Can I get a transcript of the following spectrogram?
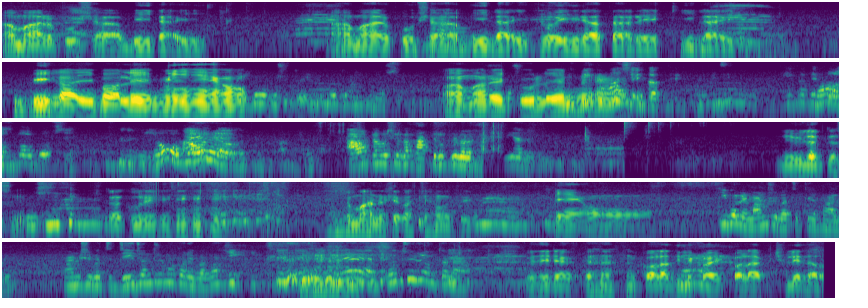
আমার পোষা বিলাই আমার পোষা বিলাই ধইরা তারে কিলাই বিলাই বলে মেও আমার কুলে নে হাতের উপরে হাত দিয়া নেই নেবি লাগতেছে। কাকুরে। মানুষের বাচ্চার মতোই। ট্যাও কি বলেন মানুষের বাচ্চা থেকে ভালো। মানুষের বাচ্চা যেই যন্ত্রণা করে বাবা। হ্যাঁ প্রচুর যন্ত্রণা। যে এটা কলা দিলে কয় কলা ছুলে দাও।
